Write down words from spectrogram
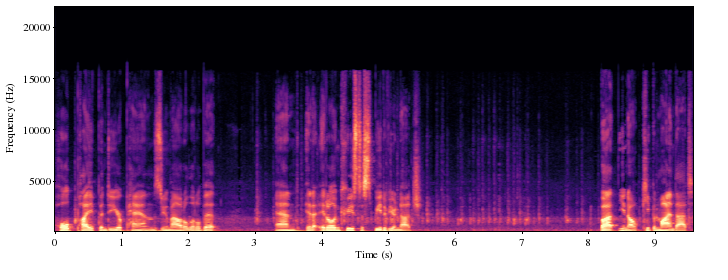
hold pipe and do your pan, zoom out a little bit, and it, it'll increase the speed of your nudge. But, you know, keep in mind that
